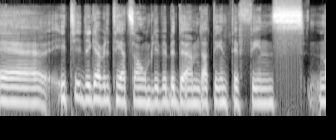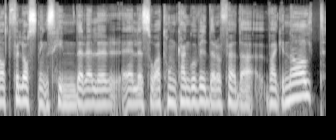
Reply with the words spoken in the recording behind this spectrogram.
Eh, I tidig graviditet så har hon blivit bedömd att det inte finns något förlossningshinder eller, eller så, att hon kan gå vidare och föda vaginalt.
